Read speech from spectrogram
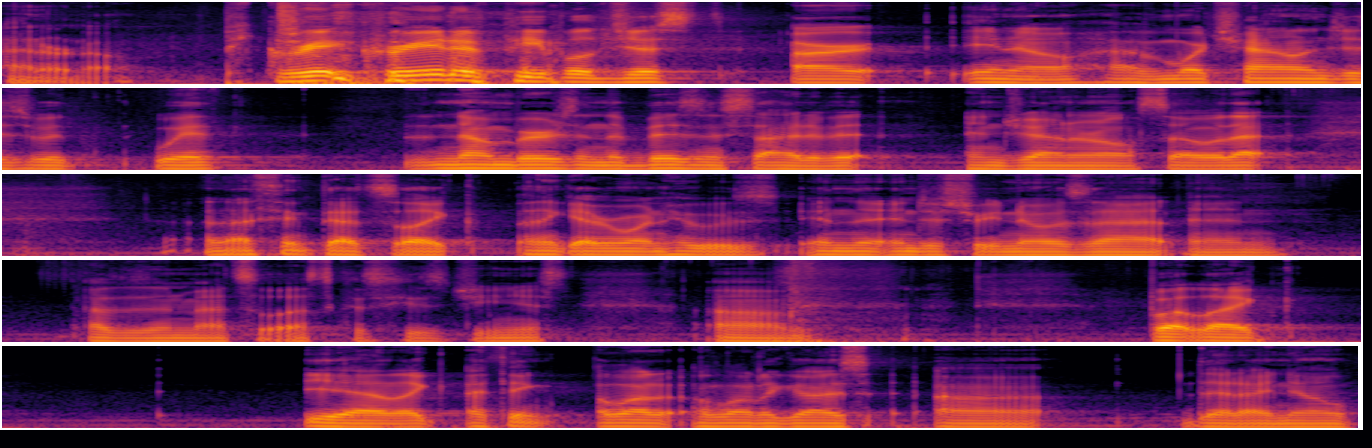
I don't know. Crea- creative people just are, you know, have more challenges with with the numbers and the business side of it in general. So that, and I think that's like I think everyone who's in the industry knows that, and other than Matt Celeste because he's a genius, um, but like, yeah, like I think a lot of a lot of guys uh, that I know,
